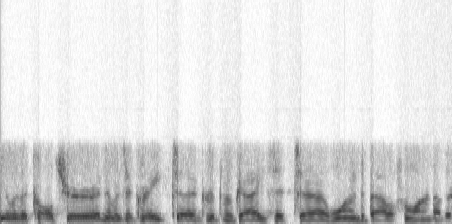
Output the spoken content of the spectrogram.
it, was a culture, and it was a great uh, group of guys that uh, wanted to battle for one another.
